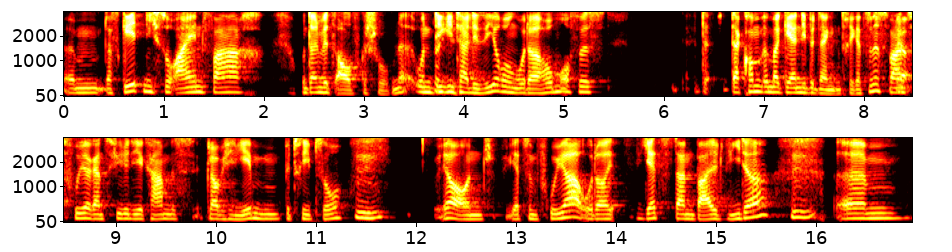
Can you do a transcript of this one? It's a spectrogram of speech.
ähm, das geht nicht so einfach und dann wird's aufgeschoben. Ne? Und Digitalisierung oder Homeoffice, da, da kommen immer gern die Bedenkenträger. Zumindest waren es ja. früher ganz viele, die kamen, ist, glaube ich, in jedem Betrieb so. Mhm. Ja, und jetzt im Frühjahr oder jetzt dann bald wieder. Mhm. Ähm,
